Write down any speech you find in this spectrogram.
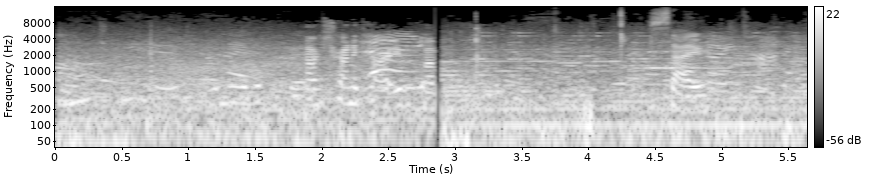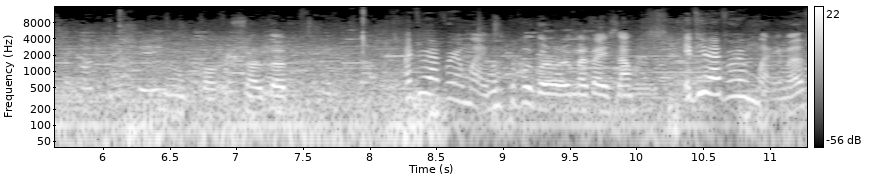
I was trying to carry my... So... Oh god, it's so good. If you're ever in Weymouth, I've got it in my face now. If you're ever in Weymouth,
